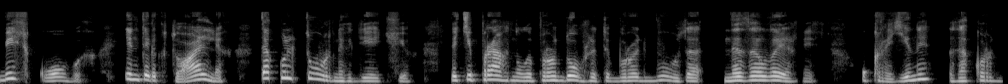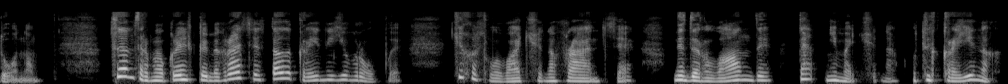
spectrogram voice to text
військових, інтелектуальних та культурних діячів, які прагнули продовжити боротьбу за незалежність України за кордоном. Центрами української міграції стали країни Європи, Чехословаччина, Франція, Нідерланди та Німеччина. У цих країнах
